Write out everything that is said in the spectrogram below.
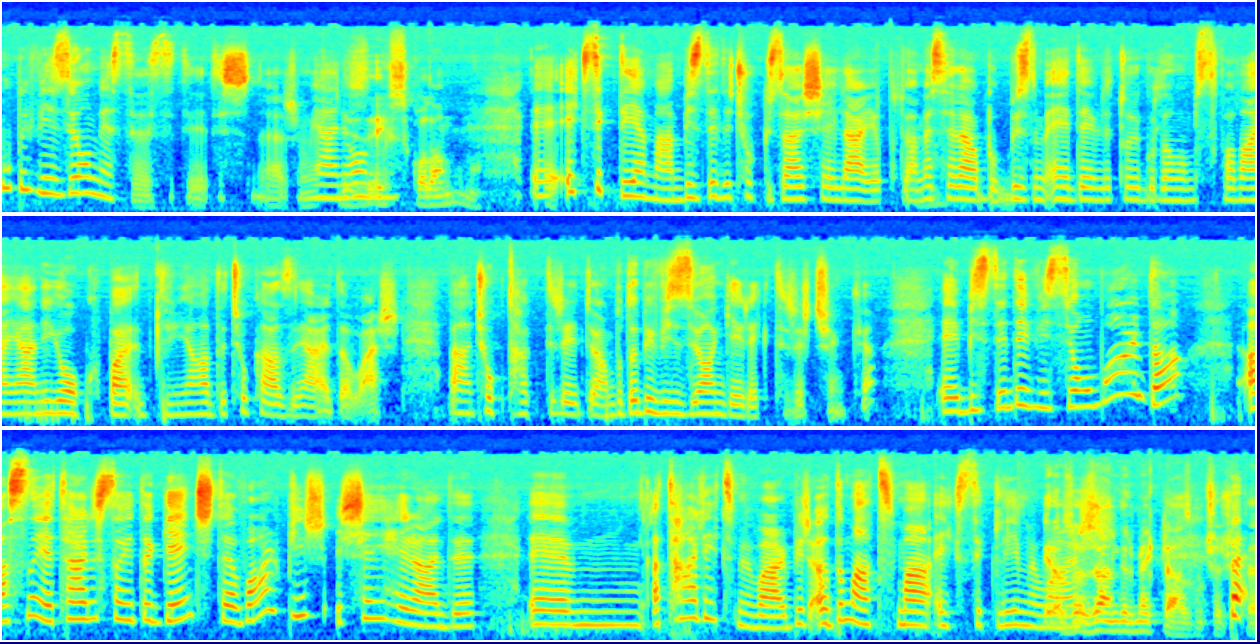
bu bir vizyon meselesi diye düşünüyorum. Yani Bizde onun- eksik olan bu mu? e, eksik diyemem. Bizde de çok güzel şeyler yapılıyor. Mesela bu bizim e-devlet uygulamamız falan yani yok. Dünyada çok az yerde var. Ben çok takdir ediyorum. Bu da bir vizyon gerektirir çünkü. E, bizde de vizyon var da aslında yeterli sayıda genç de var. Bir şey herhalde e, atalet mi var? Bir adım atma eksikliği mi var? Biraz özendirmek lazım çocuklara Ben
